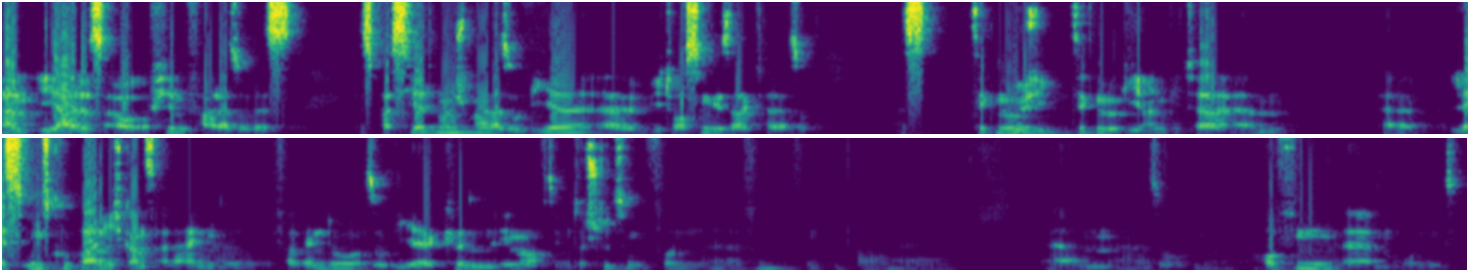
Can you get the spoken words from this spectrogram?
Ähm, ja, das auf jeden Fall. Also das, das passiert manchmal. Also wir, äh, wie Thorsten gesagt hat, also als Technologie, Technologieanbieter ähm, äh, lässt uns Cooper nicht ganz allein also Verwendo. Also wir können immer auf die Unterstützung von, äh, von, von Cooper äh, ähm, also hoffen ähm, und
